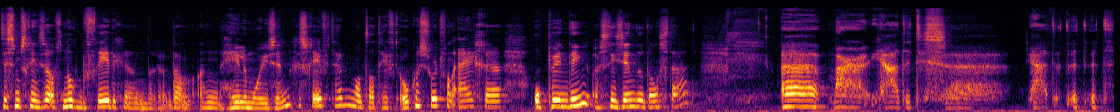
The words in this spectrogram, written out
Het is misschien zelfs nog bevredigender dan een hele mooie zin geschreven te hebben, want dat heeft ook een soort van eigen opwinding als die zin er dan staat. Eh, maar ja, dit is, eh, ja, het, het, het,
